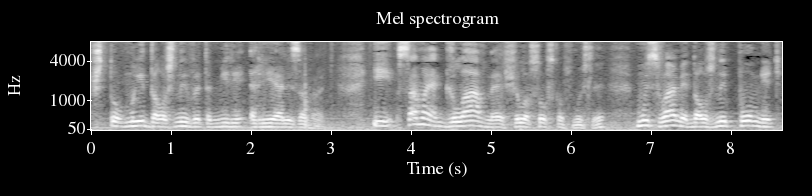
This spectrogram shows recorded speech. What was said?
что мы должны в этом мире реализовать. И самое главное в философском смысле, мы с вами должны помнить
